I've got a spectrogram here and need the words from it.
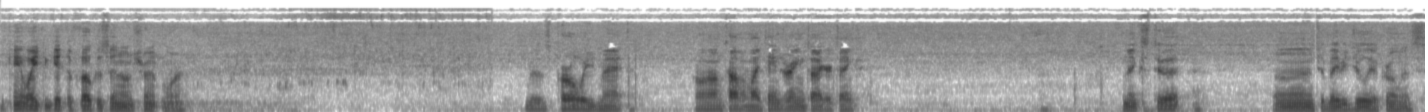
I can't wait to get to focus in on shrimp more. This pearlweed mat growing on top of my tangerine tiger tank. Next to it, bunch of baby Julidochromis.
